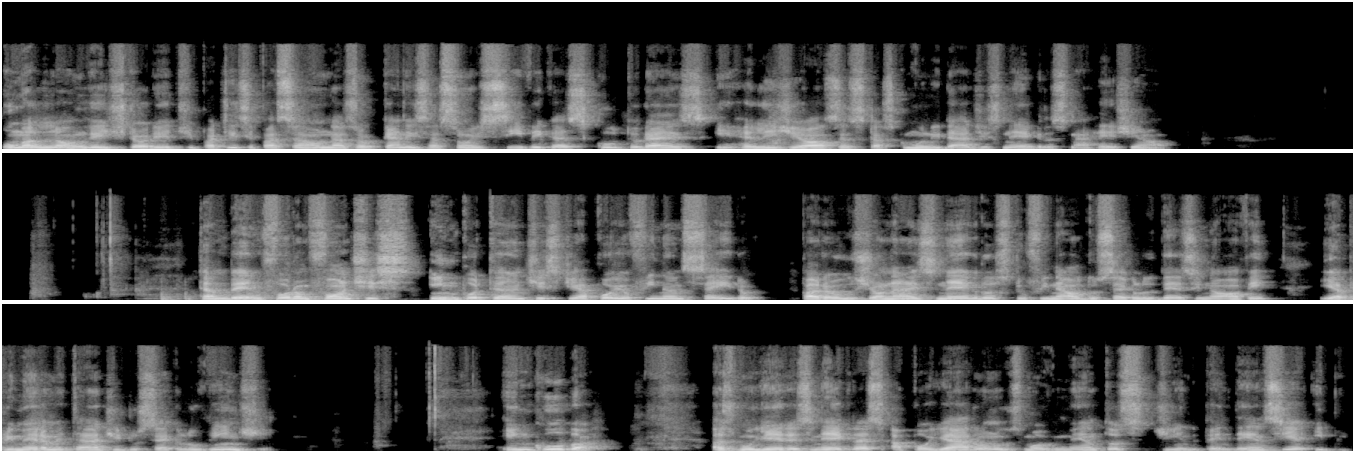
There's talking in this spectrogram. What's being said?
uma longa história de participação nas organizações cívicas, culturais e religiosas das comunidades negras na região. Também foram fontes importantes de apoio financeiro para os jornais negros do final do século XIX e a primeira metade do século XX. Em Cuba, as mulheres negras apoiaram os movimentos de independência e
